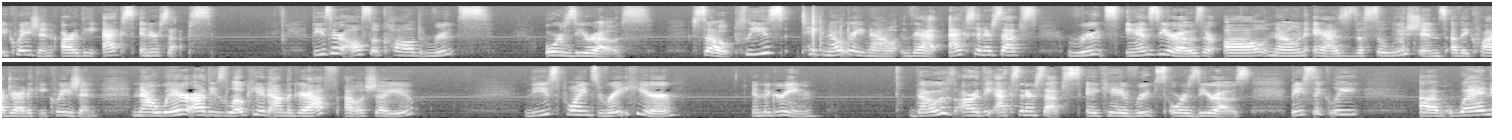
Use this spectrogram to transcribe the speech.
equation are the x-intercepts. These are also called roots or zeros. So please take note right now that x-intercepts, roots, and zeros are all known as the solutions of a quadratic equation. Now where are these located on the graph? I will show you. These points right here in the green, those are the x-intercepts, aka roots or zeros. Basically, um, when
